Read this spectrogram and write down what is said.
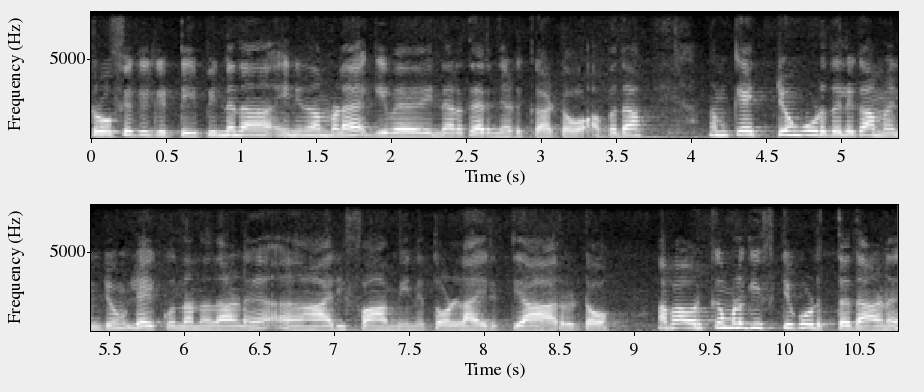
ട്രോഫിയൊക്കെ കിട്ടി. പിന്നെ ഇതാ ഇനി നമ്മളെ ഗിവ് വിന്നർ തിരഞ്ഞെടുക്കുക കേട്ടോ അപ്പോൾ ഇതാ നമുക്ക് ഏറ്റവും കൂടുതൽ കമന്റും ലൈക്കും തന്നതാണ് ആരിഫാമിന് തൊള്ളായിരത്തി ആറ് കേട്ടോ അപ്പോൾ അവർക്ക് നമ്മൾ ഗിഫ്റ്റ് കൊടുത്തതാണ്.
